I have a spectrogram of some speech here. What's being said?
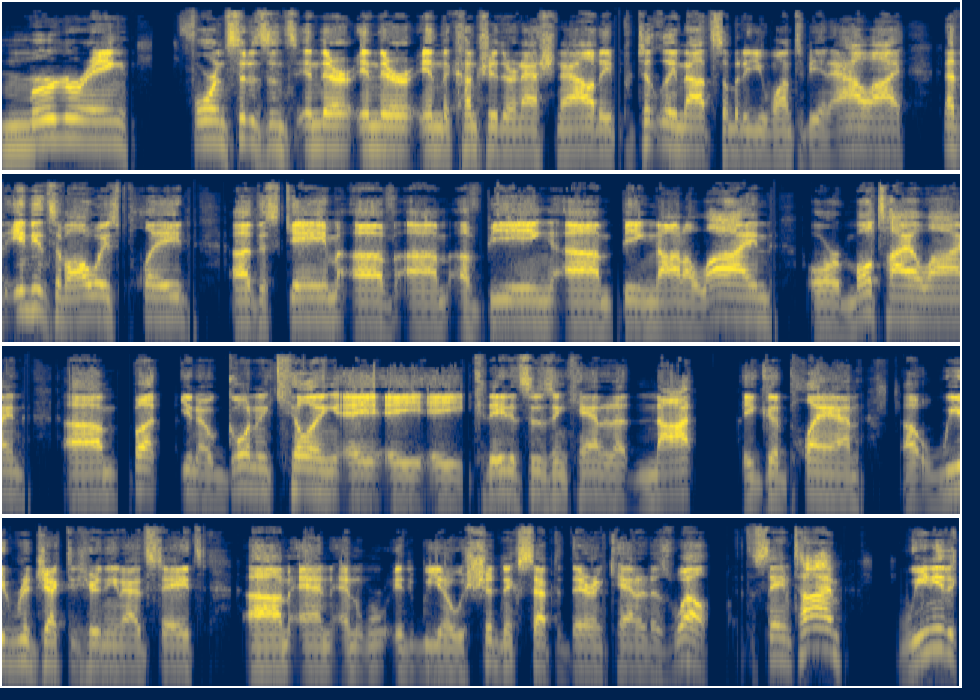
murdering foreign citizens in their in their in the country their nationality, particularly not somebody you want to be an ally. Now, the Indians have always played uh, this game of um, of being um, being non-aligned or multi-aligned, um, but you know, going and killing a, a, a Canadian citizen in Canada not a good plan. Uh, we reject it here in the United States, um, and and it, you know we shouldn't accept it there in Canada as well. At the same time, we need the,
